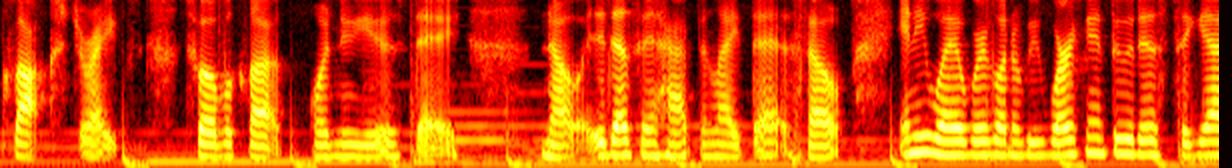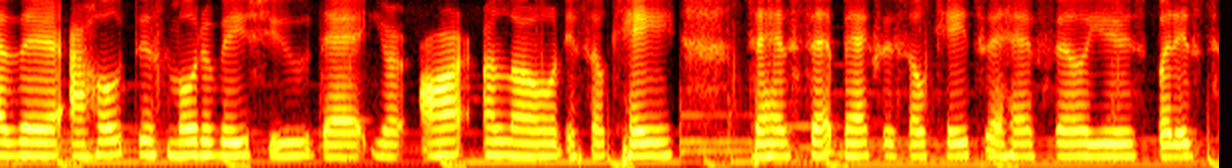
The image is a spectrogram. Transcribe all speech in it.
clock strikes 12 o'clock on New Year's Day. No, it doesn't happen like that. So, anyway, we're going to be working through this together. I hope this motivates you that you aren't alone. It's okay to have setbacks, it's okay to have failures, but it's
